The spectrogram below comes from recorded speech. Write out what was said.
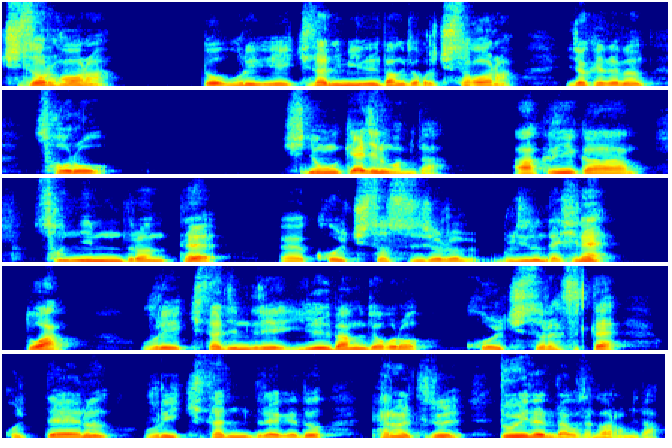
취소를 하거나 또 우리 이 기사님이 일방적으로 취소하거나 이렇게 되면 서로 신용은 깨지는 겁니다. 아, 그러니까 손님들한테 에, 콜 취소 수수료를 물리는 대신에 또한 우리 기사님들이 일방적으로 콜 취소를 했을 때 그때는 우리 기사님들에게도 페널티를 줘야 된다고 생각합니다.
